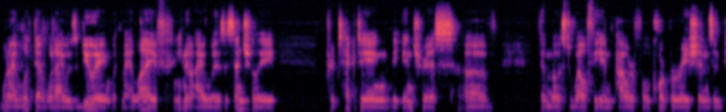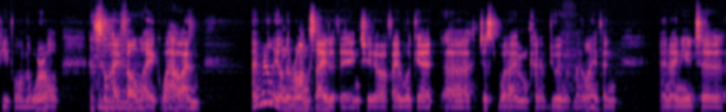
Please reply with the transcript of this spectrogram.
when I looked at what I was doing with my life, you know, I was essentially protecting the interests of the most wealthy and powerful corporations and people in the world. And so mm. I felt like, wow, I'm I'm really on the wrong side of things. You know, if I look at uh, just what I'm kind of doing with my life, and and I need to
